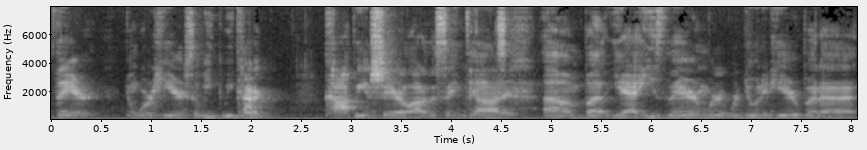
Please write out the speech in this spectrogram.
there, and we're here. So we we kind of copy and share a lot of the same things. Got it. Um, but yeah, he's there, and we're we're doing it here. But uh,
